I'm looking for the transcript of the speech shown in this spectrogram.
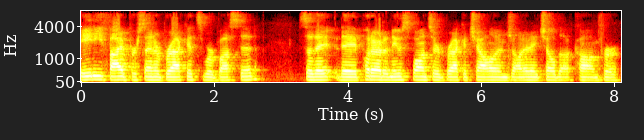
eighty five percent of brackets were busted. So they they put out a new sponsored bracket challenge on NHL.com for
